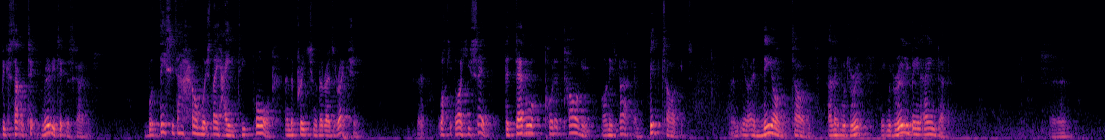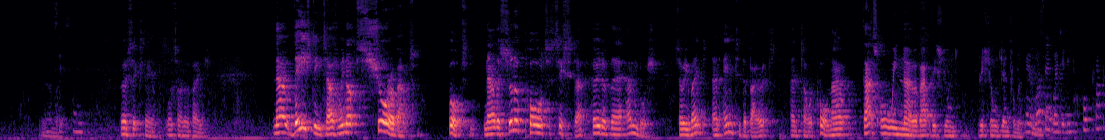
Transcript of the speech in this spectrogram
because that would really tip the scales. But this is how much they hated Paul and the preaching of the resurrection. Uh, like, like you said, the devil put a target on his back, a big target, and, you know, a neon target and it would, re- it would really be aimed at. Um, 16. Verse 16, other side of the page. Now, these details we're not sure about, but now the son of Paul's sister heard of their ambush, so he went and entered the barracks and told Paul. Now, that's all we know about this young, this young gentleman. Yeah, was there? Where did he pop up from?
